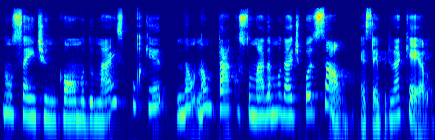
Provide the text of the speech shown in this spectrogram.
não sente o incômodo mais, porque não está acostumada a mudar de posição, é sempre naquela.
